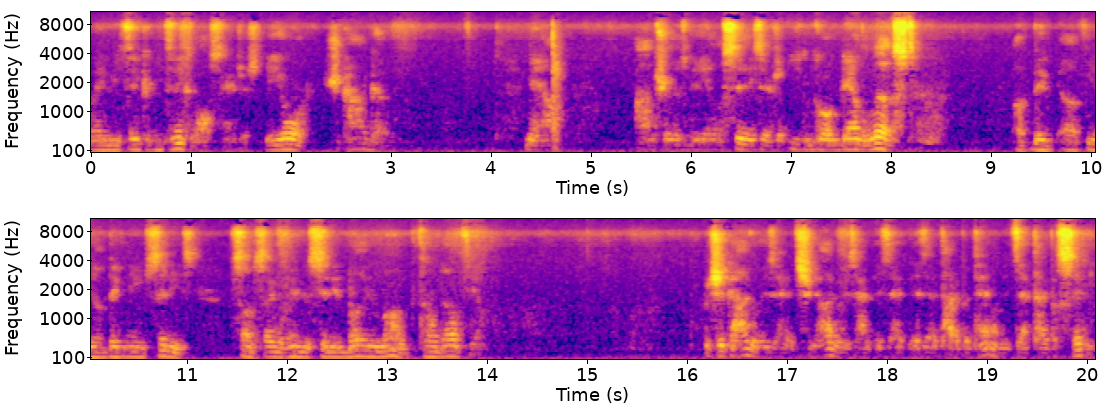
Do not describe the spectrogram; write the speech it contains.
I mean, you think you think Los Angeles, New York, Chicago. Now, sure there's many other cities. There's you can go down the list of big of you know big name cities. Some say we're in the city of brotherly love, Philadelphia. But Chicago is that Chicago is that is that is that type of town. It's that type of city.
